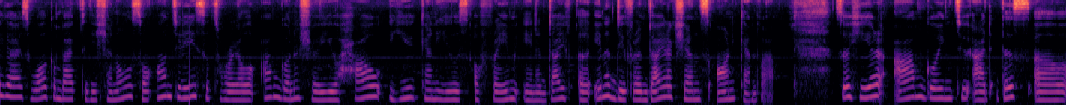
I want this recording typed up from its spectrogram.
guys welcome back to the channel. So on today's tutorial i'm gonna show you how you can use a frame in a dive uh, in a different directions on canva. So here i'm going to add this uh,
